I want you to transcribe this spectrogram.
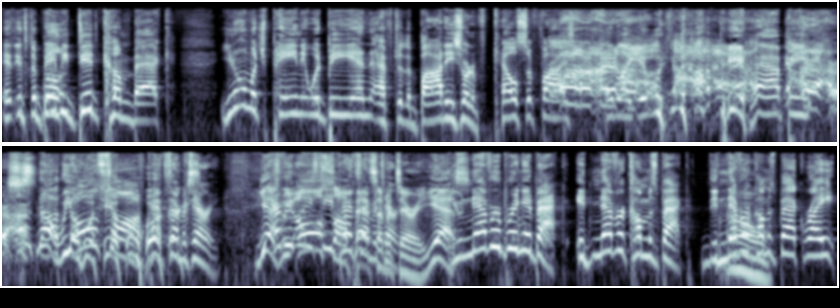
And if the baby Well- did come back, you know how much pain it would be in after the body sort of calcifies, and like it would not be happy. No, we all saw Pet. Sematary. Yes, we all saw Pet Sematary, yes. You never bring it back. It never comes back. It never No. comes back right.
